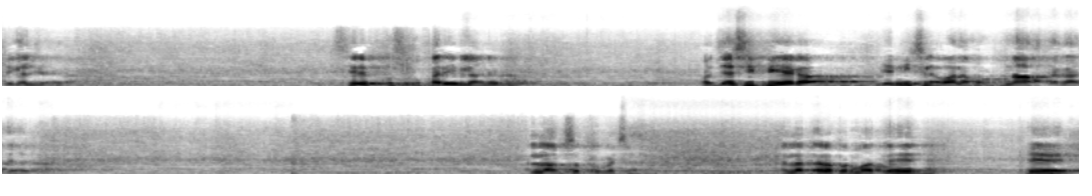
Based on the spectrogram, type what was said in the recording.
پگھل جائے گا۔ صرف اس کو قریب لانے کا اور جیسی پیے گا، یہ نچلا والا ہونٹ ناف تک آ جائے گا۔ اللہ ہم سب کو بچائے۔ اللہ تعالیٰ فرماتے ہیں کہ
